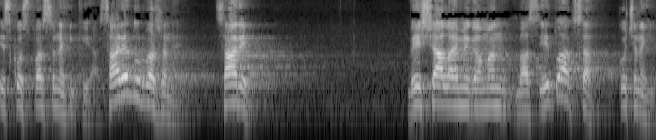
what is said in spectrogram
इसको स्पर्श नहीं किया। सारे दुर्व्यसन है। सारे। वेश्यालय में गमन, बस ये तो अक्सर। कुछ नहीं।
